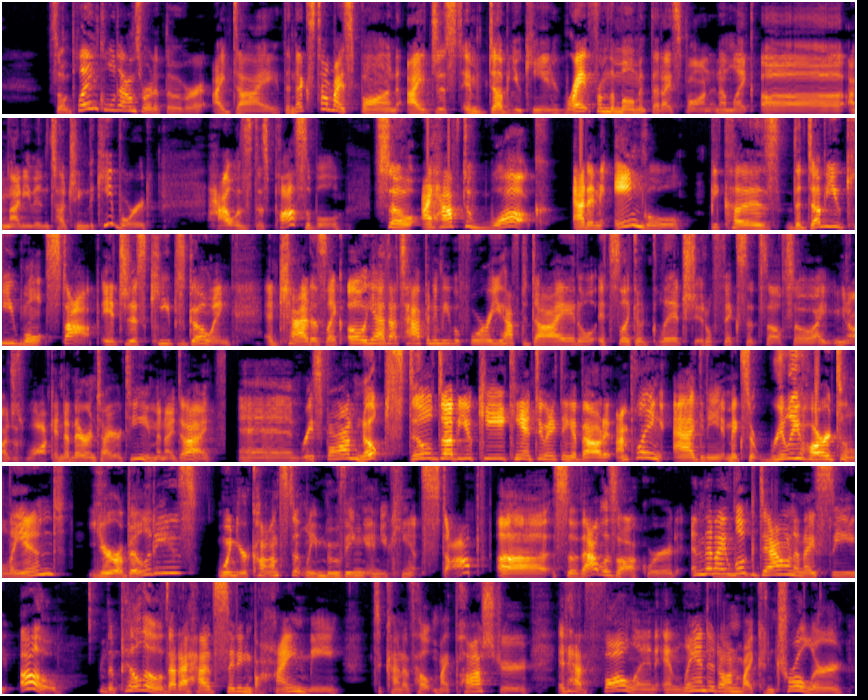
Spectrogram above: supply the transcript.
So I'm playing cooldowns runneth over, I die. The next time I spawn, I just am W keying right from the moment that I spawn. And I'm like, uh, I'm not even touching the keyboard. How is this possible? So I have to walk at an angle because the W key won't stop. It just keeps going. And Chad is like, "Oh yeah, that's happened to me before. You have to die. It'll it's like a glitch. It'll fix itself." So I, you know, I just walk into their entire team and I die. And respawn, nope, still W key, can't do anything about it. I'm playing Agni. It makes it really hard to land your abilities when you're constantly moving and you can't stop. Uh so that was awkward. And then I look down and I see, "Oh, the pillow that I had sitting behind me to kind of help my posture, it had fallen and landed on my controller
